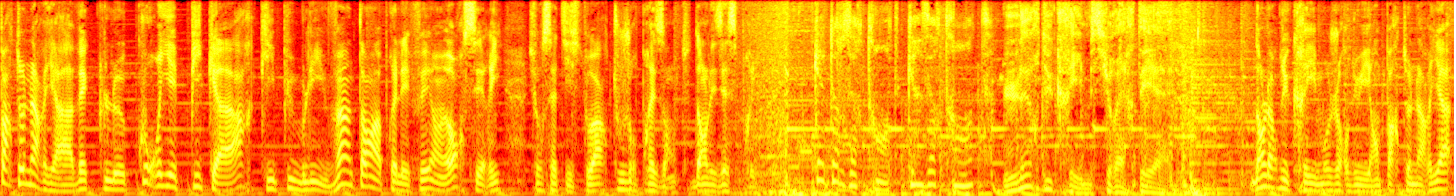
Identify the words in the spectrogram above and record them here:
partenariat avec le Courrier Picard qui publie 20 ans après les faits un hors-série sur cette histoire toujours présente dans les esprits. 14h30, 15h30. L'heure du crime sur RTL. Dans l'heure du crime aujourd'hui, en partenariat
